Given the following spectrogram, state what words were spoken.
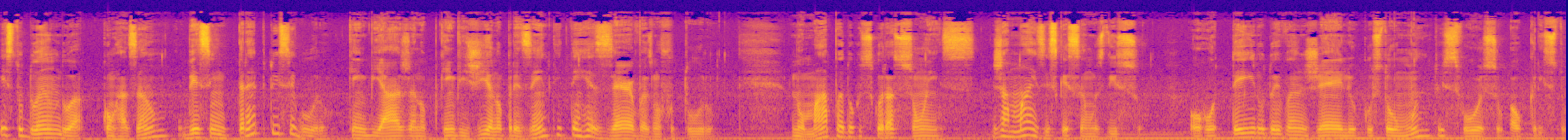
Estudando-a com razão, vê-se intrépido e seguro. Quem viaja, no, quem vigia no presente tem reservas no futuro. No mapa dos corações, jamais esqueçamos disso. O roteiro do Evangelho custou muito esforço ao Cristo.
